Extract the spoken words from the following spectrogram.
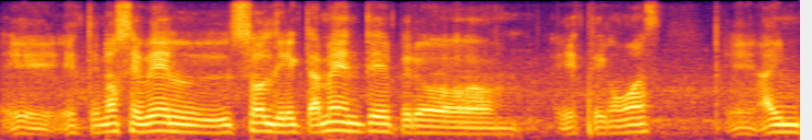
eh, este, no se ve el sol directamente, pero este, como más, eh, hay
